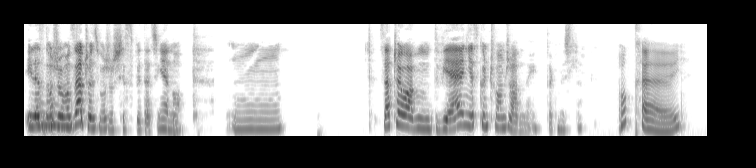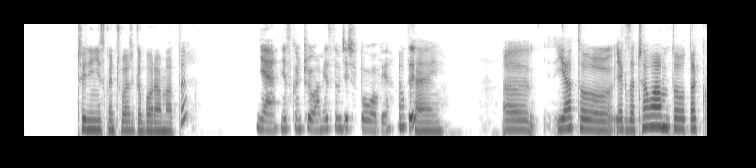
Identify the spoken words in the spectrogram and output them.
ile zdążyłam zacząć, możesz się spytać. Nie no. Mm, zaczęłam dwie, nie skończyłam żadnej, tak myślę. Okej. Okay. Czyli nie skończyłaś Gabora Matę? Nie, nie skończyłam. Jestem gdzieś w połowie. A? Okej. Okay. E, ja to, jak zaczęłam, to tak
